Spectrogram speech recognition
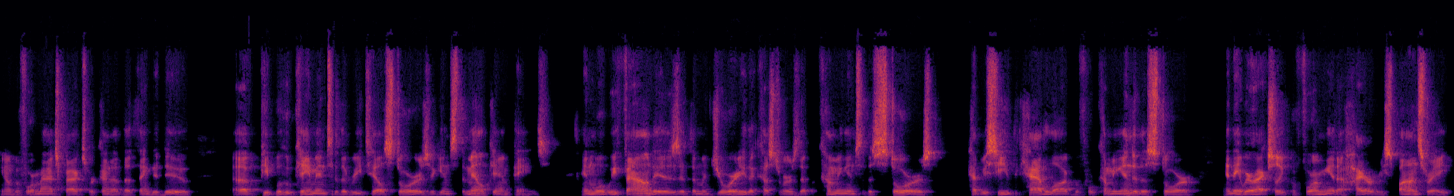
you know, before matchbacks were kind of the thing to do, of people who came into the retail stores against the mail campaigns. And what we found is that the majority of the customers that were coming into the stores had received the catalog before coming into the store and they were actually performing at a higher response rate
